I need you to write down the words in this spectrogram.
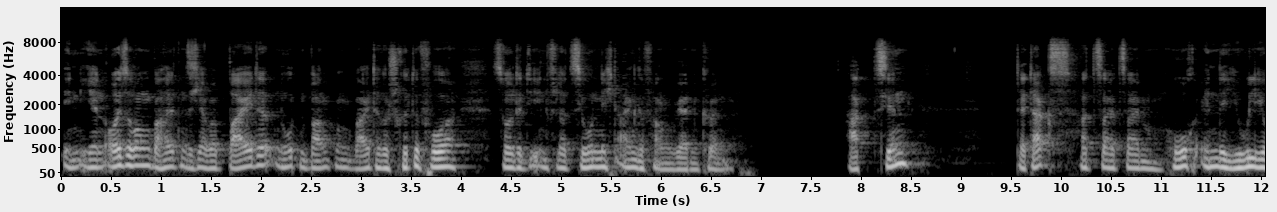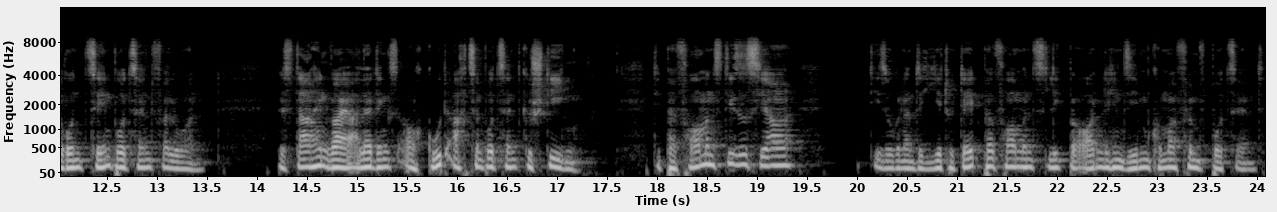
In ihren Äußerungen behalten sich aber beide Notenbanken weitere Schritte vor, sollte die Inflation nicht eingefangen werden können. Aktien. Der DAX hat seit seinem Hoch Ende Juli rund 10% verloren. Bis dahin war er allerdings auch gut 18% gestiegen. Die Performance dieses Jahr die sogenannte Year-to-Date-Performance liegt bei ordentlichen 7,5%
